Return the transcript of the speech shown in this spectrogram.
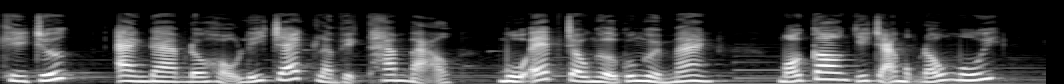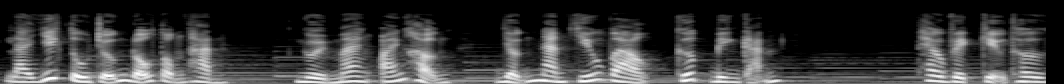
Khi trước, An Nam đô hộ Lý Trác làm việc tham bạo, mua ép trâu ngựa của người mang. Mỗi con chỉ trả một đấu muối là giết tù trưởng Đỗ Tòng Thành. Người mang oán hận, dẫn Nam Chiếu vào cướp biên cảnh. Theo việc kiệu thư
